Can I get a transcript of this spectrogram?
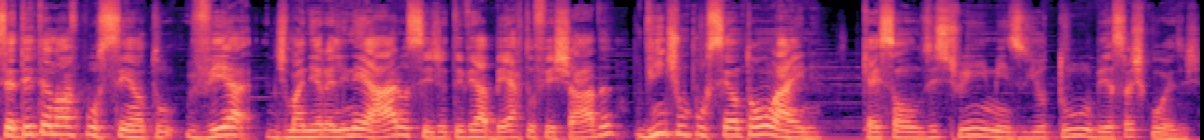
79% vê de maneira linear, ou seja, TV aberta ou fechada, 21% online, que aí são os streamings, YouTube, essas coisas.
